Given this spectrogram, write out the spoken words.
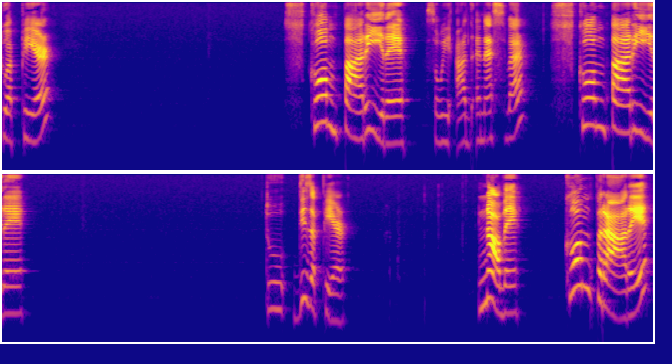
To appear. Scomparire. So we add an S there. Scomparire. To disappear. 9. Comprare.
